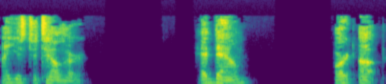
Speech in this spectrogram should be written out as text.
I used to tell her, head down, heart up,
